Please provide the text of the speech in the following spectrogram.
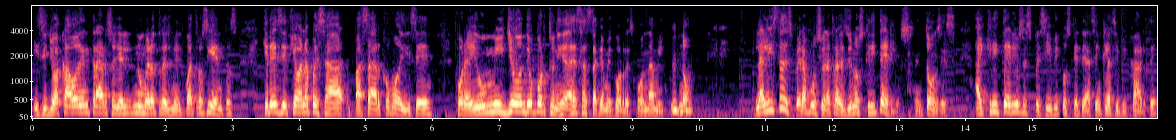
Y si yo acabo de entrar, soy el número 3400, quiere decir que van a pasar, pasar como dicen por ahí un millón de oportunidades hasta que me corresponda a mí. No. La lista de espera funciona a través de unos criterios. Entonces, hay criterios específicos que te hacen clasificarte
